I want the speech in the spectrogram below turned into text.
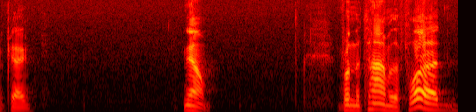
okay? Now, from the time of the flood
